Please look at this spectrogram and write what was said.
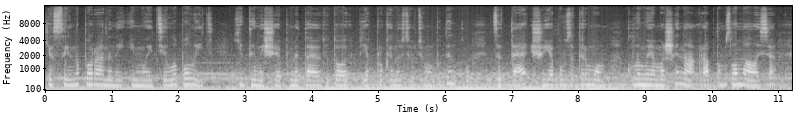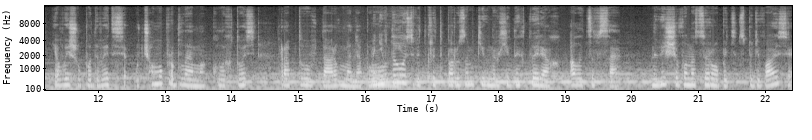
Я сильно поранений і моє тіло болить. Єдине, що я пам'ятаю до того, як прокинувся в цьому будинку, це те, що я був за кермом, коли моя машина раптом зламалася. Я вийшов подивитися, у чому проблема, коли хтось раптово вдарив мене по Мені вдалося відкрити пару замків на вхідних дверях, але це все. Навіщо вона це робить? Сподіваюся,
